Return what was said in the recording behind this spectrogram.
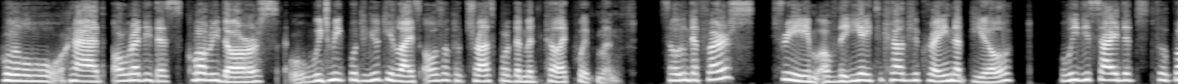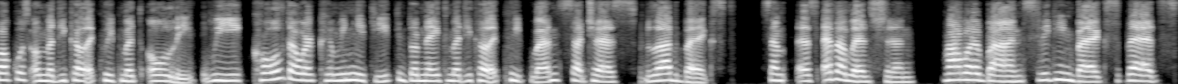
who had already these corridors, which we could utilize also to transport the medical equipment. So in the first stream of the EIT Health Ukraine appeal, we decided to focus on medical equipment only. We called our community to donate medical equipment such as blood bags, some, as Eva mentioned, power banks, sleeping bags, beds,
